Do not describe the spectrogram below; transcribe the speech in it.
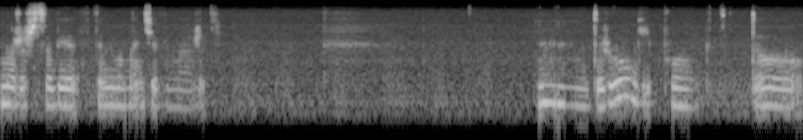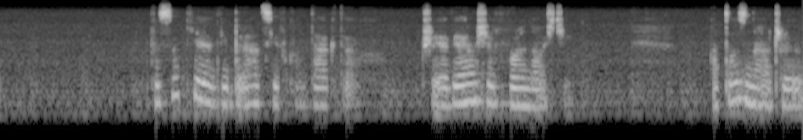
możesz sobie w tym momencie wymarzyć. Drugi punkt to wysokie wibracje w kontaktach przejawiają się w wolności. A to znaczy,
